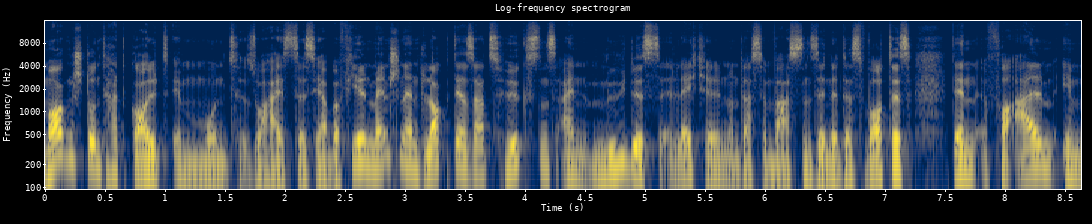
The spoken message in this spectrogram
Morgenstund hat Gold im Mund, so heißt es ja. Aber vielen Menschen entlockt der Satz höchstens ein müdes Lächeln und das im wahrsten Sinne des Wortes. Denn vor allem im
